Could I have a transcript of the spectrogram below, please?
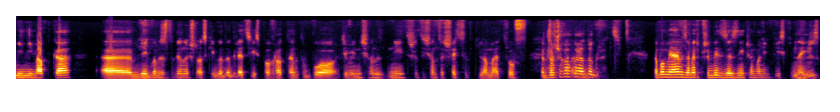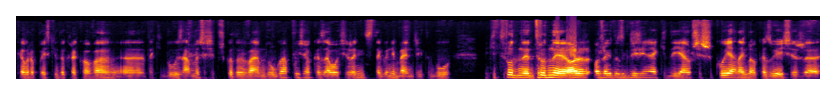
mini mapka. E, Biegłem ze Stadionu Śląskiego do Grecji i z powrotem. To było 90 dni, 3600 kilometrów. Dlaczego akurat do Grecji? No bo miałem zamiar przybiec ze zniczem olimpijskim na Mhm. Igrzyska Europejskie do Krakowa. E, taki był zamysł, ja się przygotowywałem długo, a później okazało się, że nic z tego nie będzie. I to był taki trudny, trudny or- orzech do zgryzienia, kiedy ja już się szykuję, a nagle okazuje się, że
